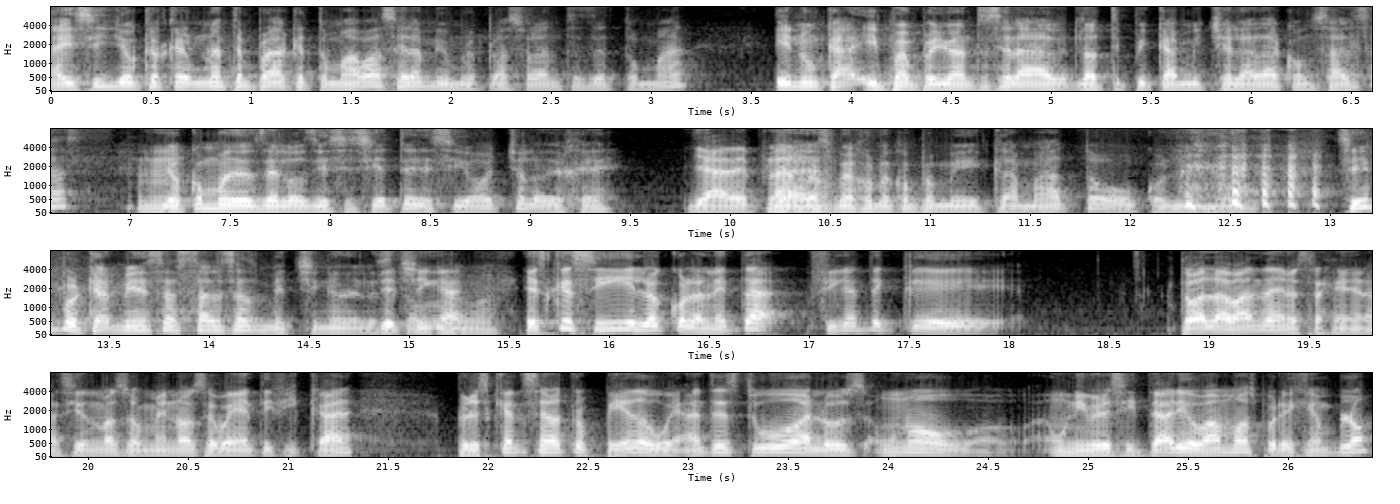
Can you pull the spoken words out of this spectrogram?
ahí sí yo creo que en una temporada que tomabas era mi omeprazol antes de tomar. Y nunca, y por ejemplo, yo antes era la típica michelada con salsas. Yo como desde los 17, 18 lo dejé. Ya de plano. Ya es mejor me compro mi clamato o con limón. sí, porque a mí esas salsas me chingan el Te estómago. chingan. Es que sí, loco, la neta, fíjate que toda la banda de nuestra generación más o menos se va a identificar. Pero es que antes era otro pedo, güey. Antes tú a los, uno universitario, vamos, por ejemplo,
